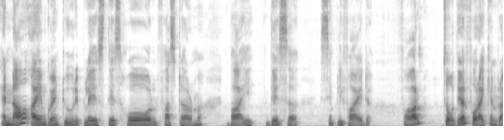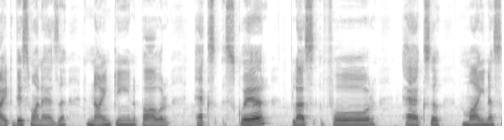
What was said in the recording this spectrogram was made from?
and now I am going to replace this whole first term by this uh, simplified form. So therefore I can write this one as 19 power x square plus 4x minus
